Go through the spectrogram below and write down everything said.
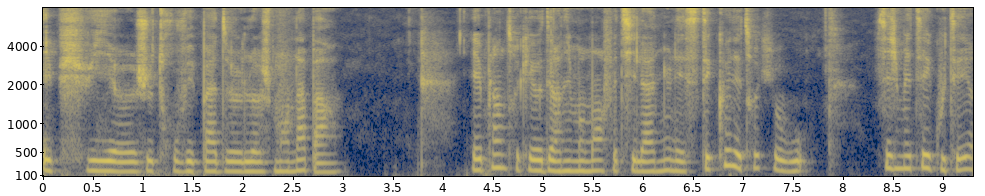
Et puis, euh, je trouvais pas de logement là-bas. Avait plein de trucs et au dernier moment, en fait, il a annulé. C'était que des trucs où, si je m'étais écoutée,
